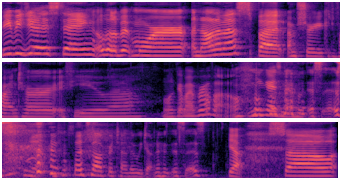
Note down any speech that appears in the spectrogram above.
BBJ is staying a little bit more anonymous, but I'm sure you can find her if you uh, look at my profile. You guys know who this is. Yeah. Let's not pretend that we don't know who this is. yeah. So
